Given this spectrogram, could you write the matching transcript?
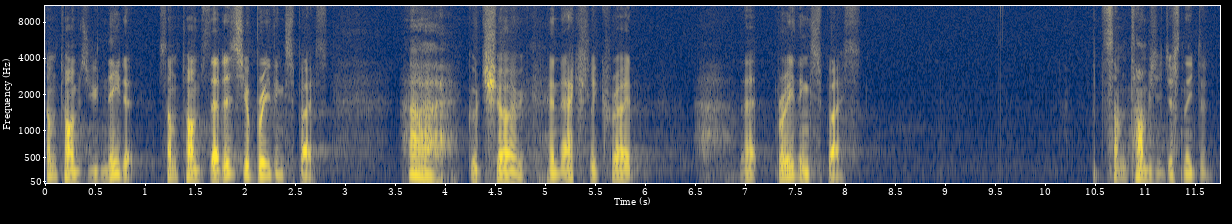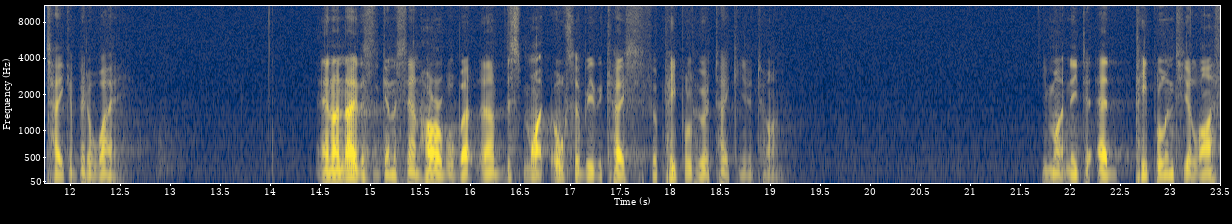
Sometimes you need it. Sometimes that is your breathing space. Ah, good show, and actually create that breathing space. But sometimes you just need to take a bit away. And I know this is going to sound horrible, but um, this might also be the case for people who are taking your time. You might need to add people into your life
